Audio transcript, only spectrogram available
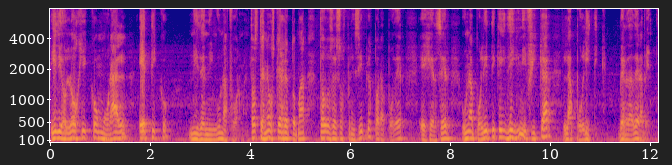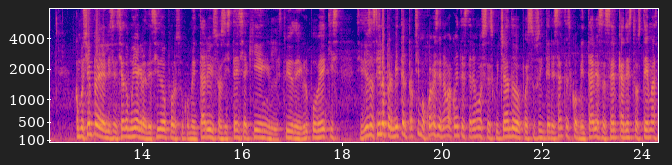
ideológico, moral, ético ni de ninguna forma. Entonces tenemos que retomar todos esos principios para poder ejercer una política y dignificar la política, verdaderamente. Como siempre, licenciado, muy agradecido por su comentario y su asistencia aquí en el estudio de Grupo BX. Si Dios así lo permite, el próximo jueves de Nueva Cuenta estaremos escuchando pues, sus interesantes comentarios acerca de estos temas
